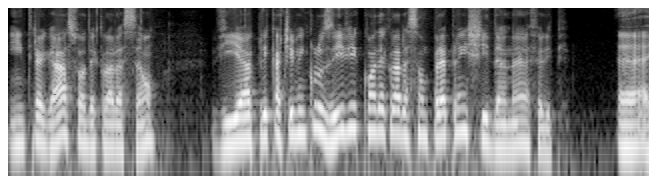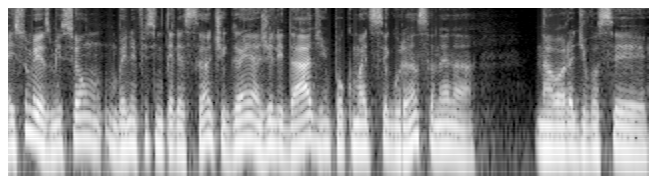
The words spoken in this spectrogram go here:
e entregar a sua declaração via aplicativo, inclusive com a declaração pré-preenchida, né, Felipe? É, é isso mesmo. Isso é um, um benefício interessante, ganha agilidade, um pouco mais de segurança né, na, na hora de você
